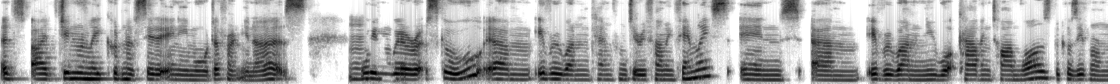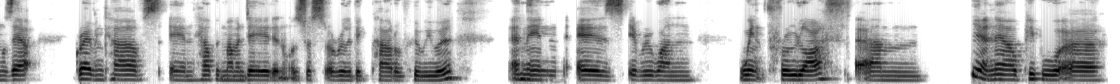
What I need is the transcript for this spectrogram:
it's i genuinely couldn't have said it any more different you know it's Mm. When we were at school, um, everyone came from dairy farming families, and um, everyone knew what calving time was because everyone was out graving calves and helping mum and dad, and it was just a really big part of who we were. And then as everyone went through life, um, yeah, now people are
